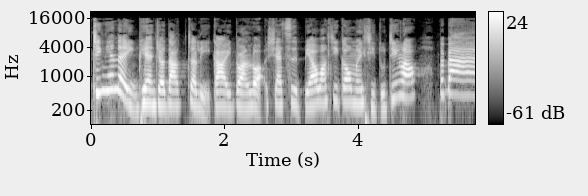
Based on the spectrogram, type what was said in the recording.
今天的影片就到这里告一段落，下次不要忘记跟我们一起读经喽，拜拜。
